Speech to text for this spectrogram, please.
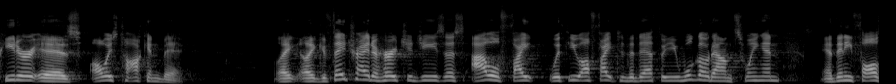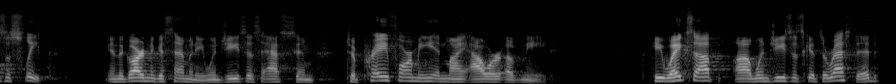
Peter is always talking big. Like, like if they try to hurt you, Jesus, I will fight with you. I'll fight to the death with you. We'll go down swinging. And then he falls asleep in the Garden of Gethsemane when Jesus asks him to pray for me in my hour of need. He wakes up uh, when Jesus gets arrested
